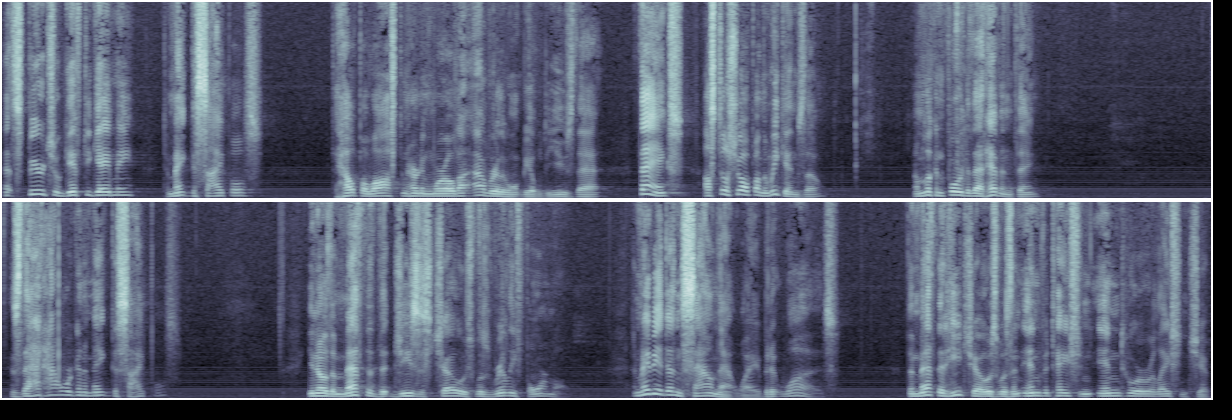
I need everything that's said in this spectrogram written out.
That spiritual gift you gave me to make disciples, to help a lost and hurting world, I, I really won't be able to use that. Thanks. I'll still show up on the weekends, though. I'm looking forward to that heaven thing. Is that how we're going to make disciples? You know, the method that Jesus chose was really formal. And maybe it doesn't sound that way, but it was. The method he chose was an invitation into a relationship,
